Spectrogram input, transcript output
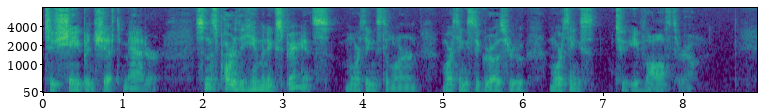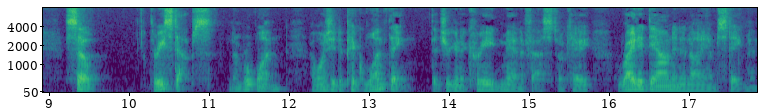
to shape and shift matter. So that's part of the human experience. More things to learn, more things to grow through, more things to evolve through. So, three steps. Number one, I want you to pick one thing that you're going to create and manifest, okay? Write it down in an I am statement.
